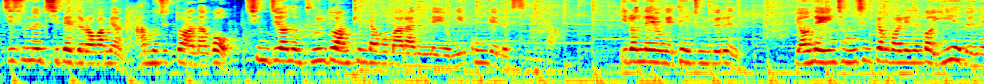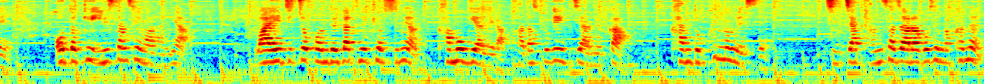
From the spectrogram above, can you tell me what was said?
지수는 집에 들어가면 아무 짓도 안 하고 심지어는 불도 안 킨다고 말하는 내용이 공개됐습니다. 이런 내용의 대중들은 연예인 정신병 걸리는 거 이해되네. 어떻게 일상생활하냐? YG 쪽 건들 다 들켰으면 감옥이 아니라 바닷속에 있지 않을까? 간도 큰 놈일세. 진짜 당사자라고 생각하면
